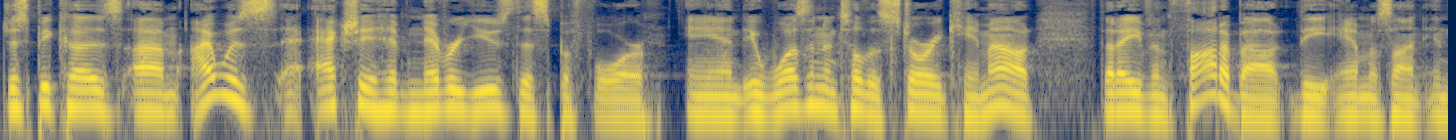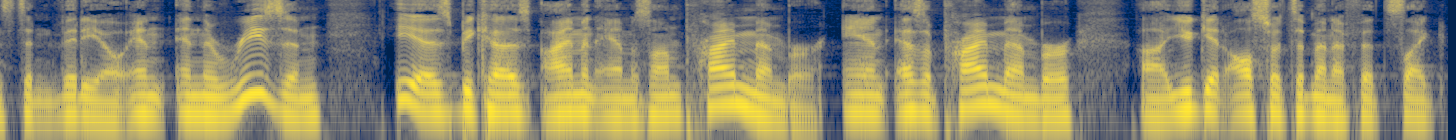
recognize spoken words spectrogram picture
just because um, I was actually have never used this before, and it wasn't until the story came out that I even thought about the Amazon Instant Video. And and the reason is because I'm an Amazon Prime member, and as a Prime member, uh, you get all sorts of benefits like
